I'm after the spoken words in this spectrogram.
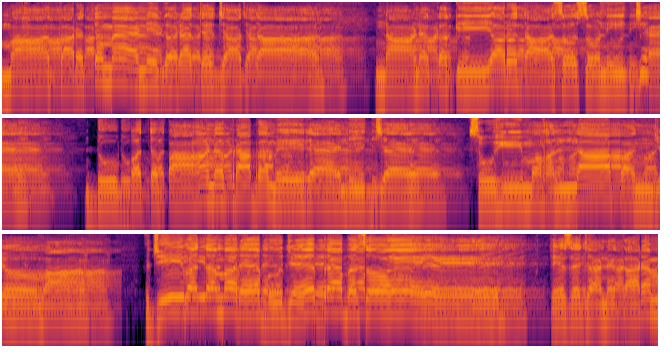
ਮਹਾ ਕਰਤ ਮੈਂ ਨਿਗਰਤ ਜਾਤਾ ਨਾਨਕ ਕੀ ਅਰਦਾਸ ਸੁਨੀਜੈ ਡੂਬਤ ਪਾਹਨ ਪ੍ਰਭ ਮੇਰੇ ਲੀਜੈ ਸੋਹੀ ਮਹੱਲਾ ਪੰਜਵਾ ਜੀਵਤ ਮਰੇ 부ਜੇ ਪ੍ਰਭ ਸੋਏ ਤਿਸ ਜਨ ਕਰਮ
